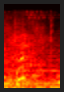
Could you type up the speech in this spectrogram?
Huh?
